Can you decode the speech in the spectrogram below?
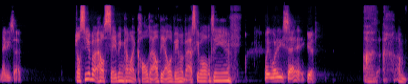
maybe so Did y'all see about how Saban kind of like called out the Alabama basketball team? Wait, what did he say? Yeah. Uh, um,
